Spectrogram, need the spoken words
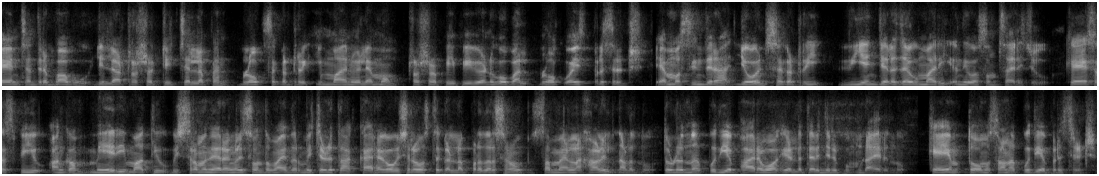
എ എൻ ചന്ദ്രബാബു ജില്ലാ treasurer T Chellappan block secretary Immanuel M M treasurer P P Venugopal block vice president M S Indira joint secretary V N Jalajakumari എന്നിവർ സംസാരിച്ചു. K S S P U അംഗം മേരി മാത്യു വിശ്രമ നേരങ്ങളിൽ സ്വന്തമായി നിർമ്മിച്ചെടുത്ത കരകൗശല വസ്തുക്കളുടെ പ്രദർശനവും സമ്മേളന ഹാളിൽ നടന്നു. തുടർന്ന് പുതിയ ഭാരവാഹികളുടെ തെരഞ്ഞെടുപ്പും ഉണ്ടായിരുന്നു. കെ എം തോമസാണ് പുതിയ പ്രസിഡന്റ്.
